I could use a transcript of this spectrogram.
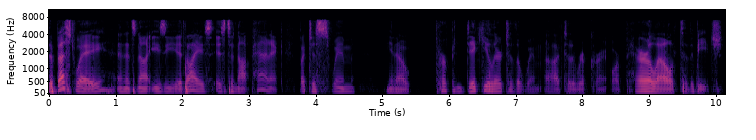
the best way, and it's not easy advice, is to not panic, but to swim, you know, perpendicular to the whim, uh, to the rip current or parallel to the beach.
